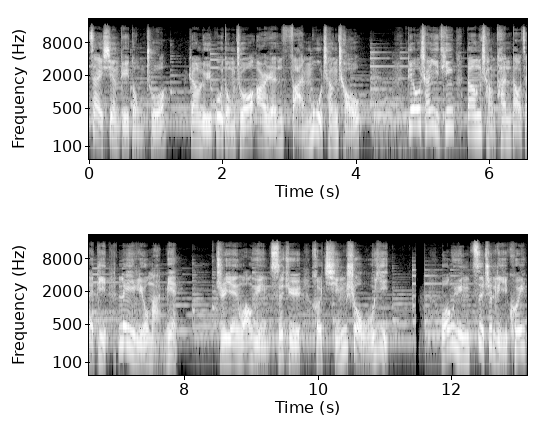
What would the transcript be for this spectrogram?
再献给董卓，让吕布、董卓二人反目成仇。貂蝉一听，当场瘫倒在地，泪流满面，直言王允此举和禽兽无异。王允自知理亏，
